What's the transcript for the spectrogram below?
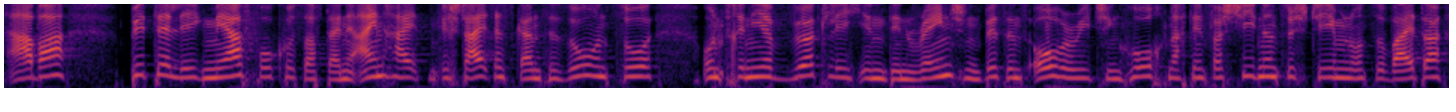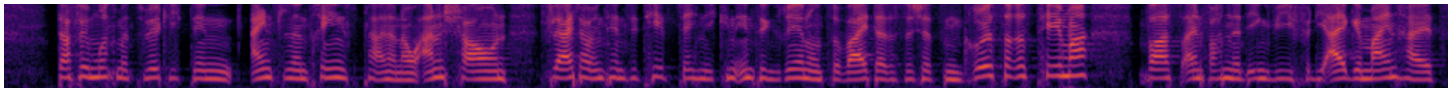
Aber bitte leg mehr Fokus auf deine Einheiten, gestalte das Ganze so und so und trainiere wirklich in den Rangen bis ins Overreaching hoch nach den verschiedenen Systemen und so weiter. Dafür muss man jetzt wirklich den einzelnen Trainingsplan genau anschauen, vielleicht auch Intensitätstechniken integrieren und so weiter. Das ist jetzt ein größeres Thema, was einfach nicht irgendwie für die Allgemeinheit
